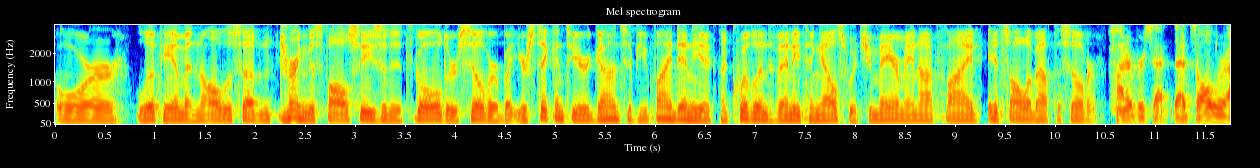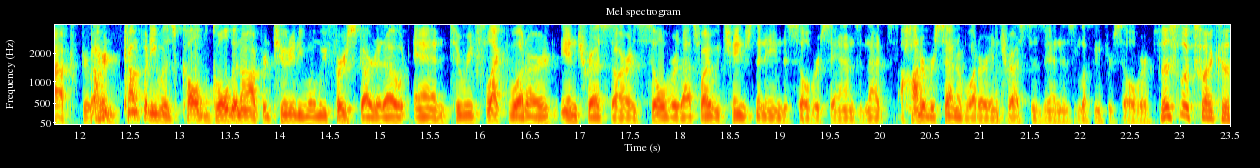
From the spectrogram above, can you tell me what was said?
or lithium, and all of a sudden during this fall season it's gold or silver, but you're sticking to your guns. If you find any equivalent of anything else, which you may or may not find, it's all about the silver. 100%. That's all we're after. Our company was called Golden Opportunity when we first started out, and to reflect what our interests are is silver. That's why we changed the name to Silver Sands, and that's 100% of what our interest is in is looking for silver. This looks like a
